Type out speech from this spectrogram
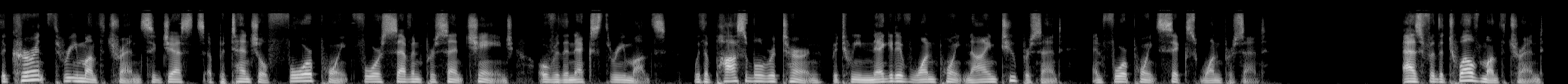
The current three month trend suggests a potential 4.47% change over the next three months, with a possible return between negative 1.92% and 4.61%. As for the 12 month trend,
